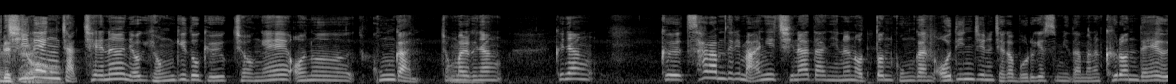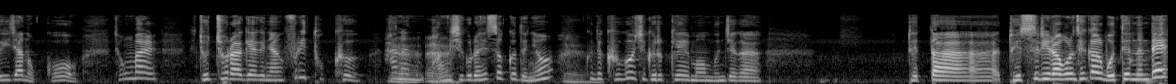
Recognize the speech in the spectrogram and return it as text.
이랬죠. 진행 자체는 여기 경기도 교육청의 어느 공간 정말 음. 그냥 그냥 그 사람들이 많이 지나다니는 어떤 공간 어딘지는 제가 모르겠습니다만 그런 데에 의자 놓고 정말 조촐하게 그냥 free talk 하는 네, 네. 방식으로 했었거든요. 네. 근데 그것이 그렇게 뭐 문제가 됐다 됐으리라고는 생각을 못했는데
